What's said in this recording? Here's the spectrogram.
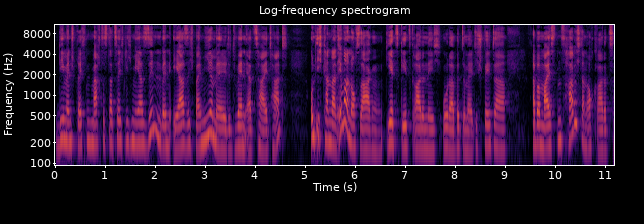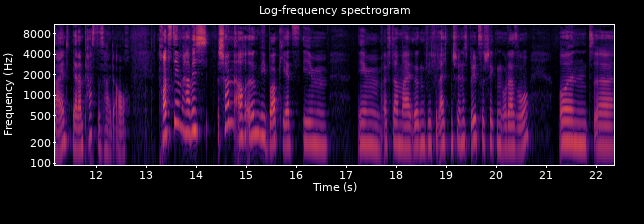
Dementsprechend macht es tatsächlich mehr Sinn, wenn er sich bei mir meldet, wenn er Zeit hat, und ich kann dann immer noch sagen, jetzt geht's gerade nicht oder bitte melde dich später. Aber meistens habe ich dann auch gerade Zeit. Ja, dann passt es halt auch. Trotzdem habe ich schon auch irgendwie Bock, jetzt ihm, ihm öfter mal irgendwie vielleicht ein schönes Bild zu schicken oder so. Und äh,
